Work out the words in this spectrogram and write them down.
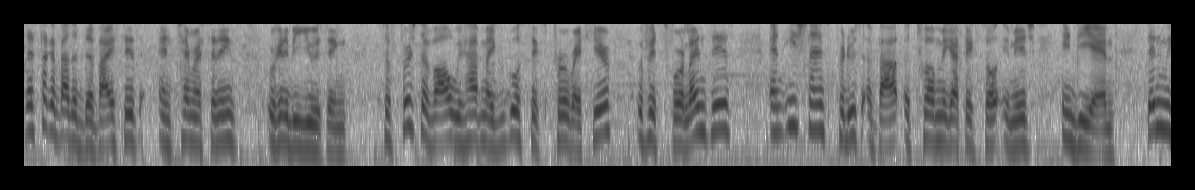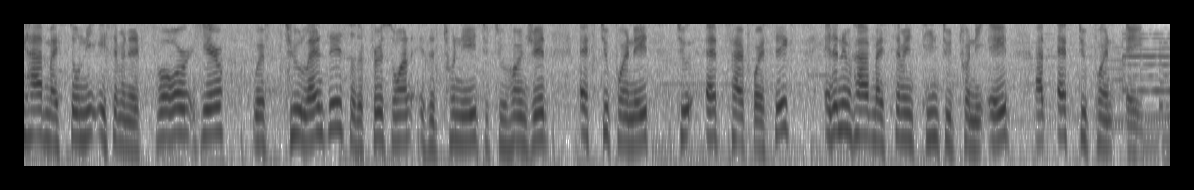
let's talk about the devices and camera settings we're going to be using. So first of all, we have my Google 6 Pro right here with its four lenses, and each lens produces about a 12 megapixel image in the end. Then we have my Sony a7 IV here with two lenses. So the first one is a 28 to 200 f2.8 to f5.6, and then we have my 17 to 28 at f2.8.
